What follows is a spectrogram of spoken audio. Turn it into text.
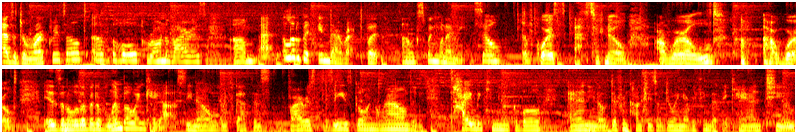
as a direct result of the whole coronavirus, um, a little bit indirect, but I'll explain what I mean. So, of course, as you know, our world, our world is in a little bit of limbo and chaos. You know, we've got this virus disease going around and it's highly communicable and you know different countries are doing everything that they can to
